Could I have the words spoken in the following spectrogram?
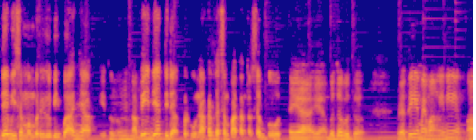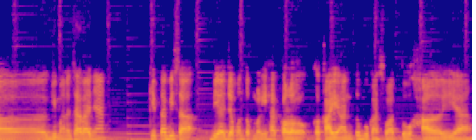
dia bisa memberi lebih banyak gitu Mm -hmm. Tapi dia tidak pergunakan kesempatan tersebut. Iya iya betul betul. Berarti memang ini uh, gimana caranya kita bisa diajak untuk melihat kalau kekayaan itu bukan suatu hal yang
